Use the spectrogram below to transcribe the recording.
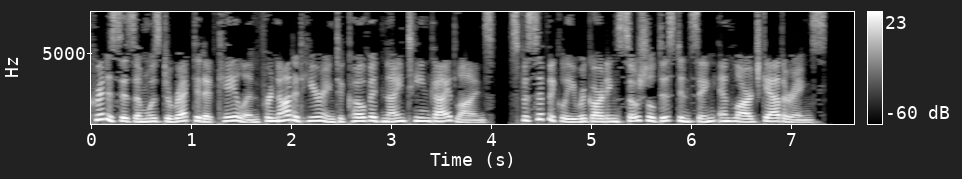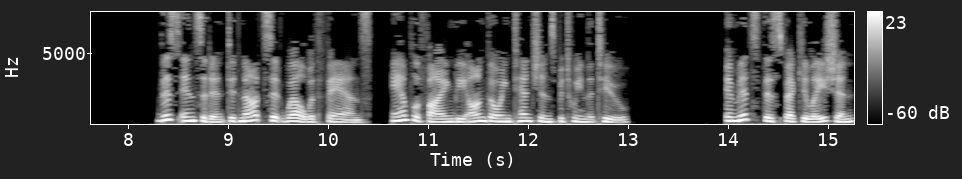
Criticism was directed at Kailyn for not adhering to COVID-19 guidelines, specifically regarding social distancing and large gatherings. This incident did not sit well with fans, amplifying the ongoing tensions between the two. Amidst this speculation,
